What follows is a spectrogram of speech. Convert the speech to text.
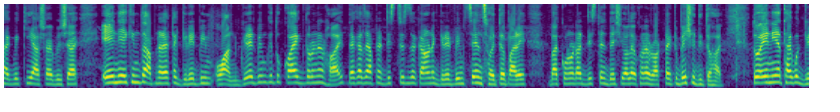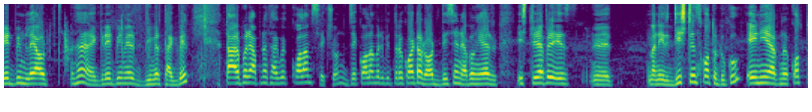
থাকবে, কী আসার বিষয়, এই নিয়ে কিন্তু আপনার একটা grade beam one grade beam কিন্তু কয়েক ধরনের হয়, দেখা যায় আপনার ডিস্টেন্সের কারণে গ্রেড বিম চেঞ্জ হতে পারে বা কোনোটার ডিস্টেন্স বেশি হলে ওখানে রডটা একটু বেশি দিতে হয়। তো এই নিয়ে থাকবে গ্রেড বিম লেআউট হ্যাঁ গ্রেড বিমের বিমের থাকবে। তারপরে আপনার থাকবে কলাম সেকশন যে কলামের ভিতরে কয়টা রড দিয়েছেন এবং এর স্টিরাপের মানে ডিস্টেন্স কতটুকু? এই নিয়ে আপনার কত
